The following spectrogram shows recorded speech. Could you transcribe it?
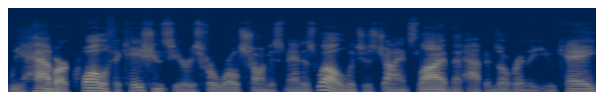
we have our qualification series for World's Strongest Man as well, which is Giants Live that happens over in the UK.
